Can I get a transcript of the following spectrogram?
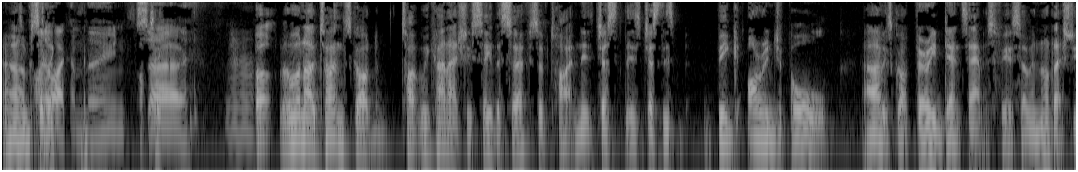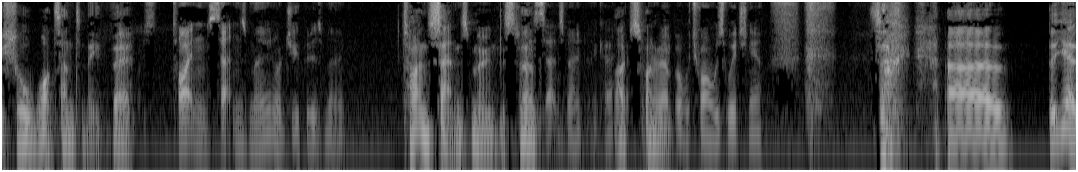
Um, so Kind they- like a moon. So Well, well, no. Titan's got. We can't actually see the surface of Titan. It's just it's just this big orange ball. Uh, it's got very dense atmosphere, so we're not actually sure what's underneath there. is Titan Saturn's moon or Jupiter's moon? Titan Saturn's moon. It's, uh, Saturn's moon. Okay. I just I wondered. remember which one was which now. so, uh, but yeah,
